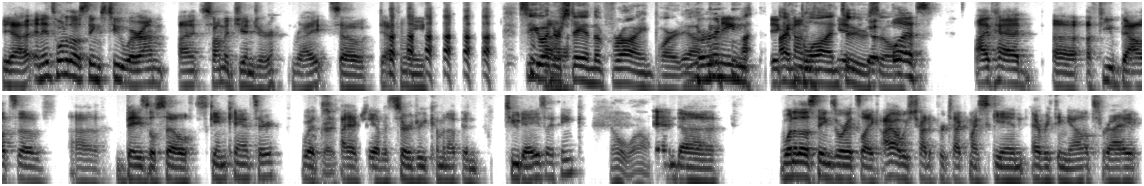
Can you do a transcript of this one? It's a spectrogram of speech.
Yeah. And it's one of those things too where I'm, I, so I'm a ginger, right? So definitely so you Uh, understand the frying part. Yeah. burning. I, I'm blonde too, so- plus I've had uh, a few bouts of uh, basal cell skin cancer, which Okay. I actually have a surgery coming up in two days, I think. Oh wow. And uh, one of those things where it's like I always try to protect my skin, everything else, right?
